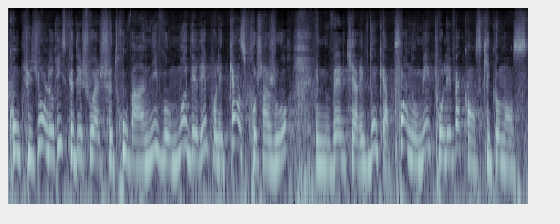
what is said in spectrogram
Conclusion, le risque d'échouage se trouve à un niveau modéré pour les 15 prochains jours. Une nouvelle qui arrive donc à point nommé pour les vacances qui commencent.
